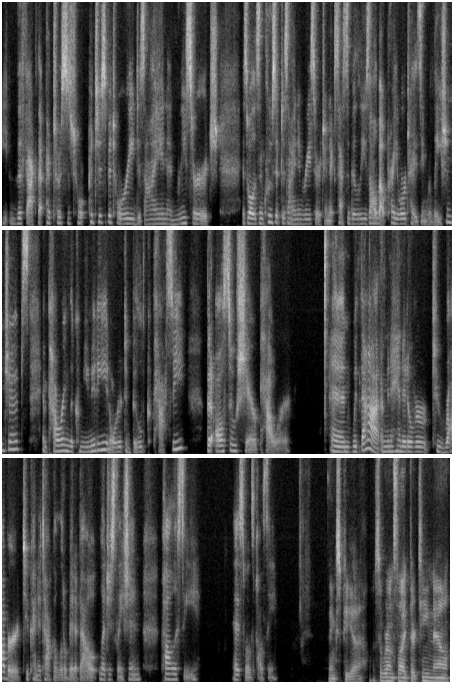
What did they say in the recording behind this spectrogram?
the fact that participatory design and research, as well as inclusive design and research and accessibility, is all about prioritizing relationships, empowering the community in order to build capacity, but also share power. And with that, I'm going to hand it over to Robert to kind of talk a little bit about legislation, policy, as well as policy. Thanks, Pia. So we're on slide 13 now.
